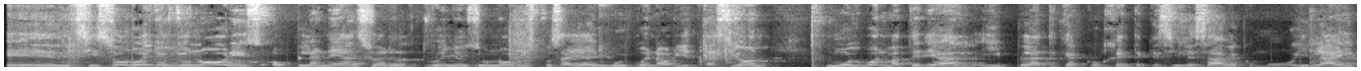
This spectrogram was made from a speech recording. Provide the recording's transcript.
eh, si son dueños de un Oris o planean ser dueños de un Oris, pues ahí hay muy buena orientación, muy buen material y plática con gente que sí le sabe, como Eli.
